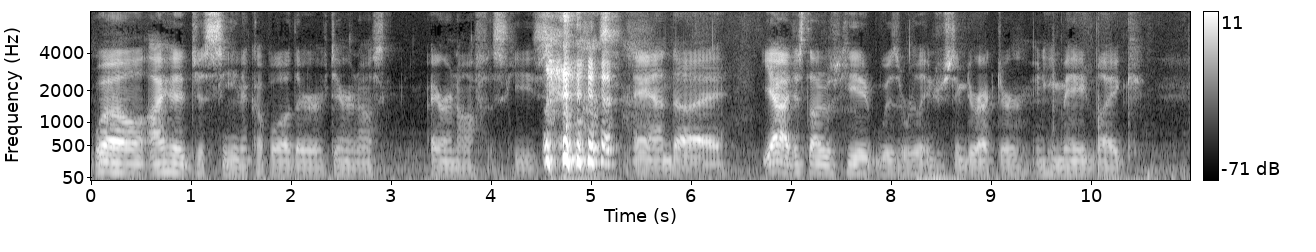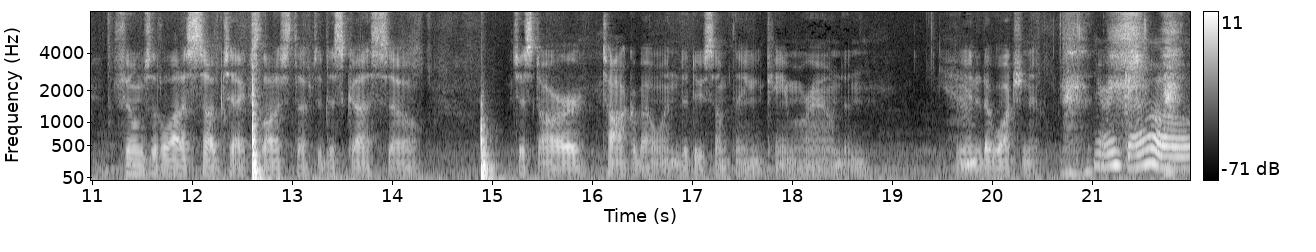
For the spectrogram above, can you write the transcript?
Well, I had just seen a couple other Darren Aronofsky's, and uh, yeah, I just thought was, he was a really interesting director, and he made like films with a lot of subtext, a lot of stuff to discuss. So, just our talk about wanting to do something came around, and yeah. we ended up watching it. there we go.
